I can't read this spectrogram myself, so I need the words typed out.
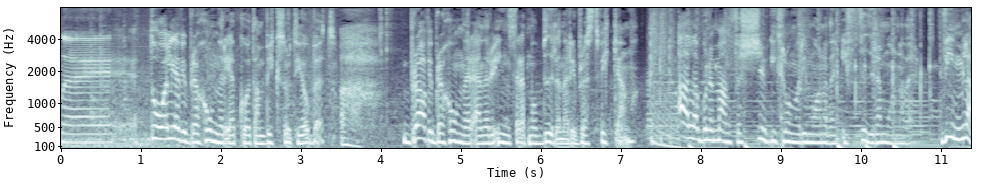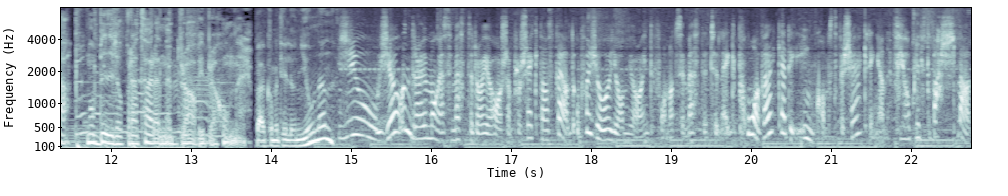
Nej. Dåliga vibrationer är att gå utan byxor till jobbet. Bra vibrationer är när du inser att mobilen är i bröstfickan. Alla abonnemang för 20 kronor i månaden i fyra månader. Vimla! Mobiloperatören med bra vibrationer. Välkommen till Unionen. Jo, jag undrar hur många semesterdagar jag har som projektanställd och vad gör jag om jag inte får något semestertillägg? Påverkar det inkomstförsäkringen? För jag har blivit varslad,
